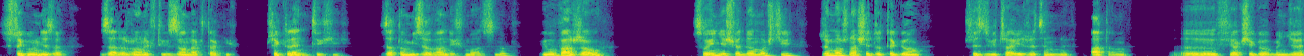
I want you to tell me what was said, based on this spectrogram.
szczególnie za, zarażonych w tych zonach takich przeklętych i zatomizowanych mocno. I uważał w swojej nieświadomości, że można się do tego przyzwyczaić, że ten atom, e, jak się go będzie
